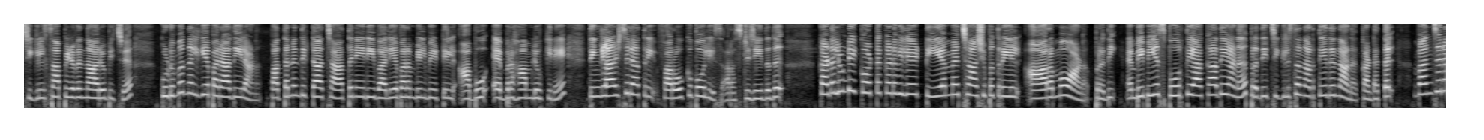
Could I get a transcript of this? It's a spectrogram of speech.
ചികിത്സാ പിഴവെന്നാരോപിച്ച് കുടുംബം നൽകിയ പരാതിയിലാണ്. പത്തനംതിട്ട ചാത്തനേരി വലിയപറമ്പിൽ വീട്ടിൽ അബു എബ്രഹാം ലൂക്കിനെ തിങ്കളാഴ്ച രാത്രി ഫറോക്ക് പോലീസ് അറസ്റ്റ് ചെയ്തത്. കടലുണ്ടി കോട്ടക്കടവിലെ ടി എം എച്ച് ആശുപത്രിയിൽ ആർഎംഒ ആണ് പ്രതി. എം ബി ബി എസ് പൂർത്തിയാക്കാതെയാണ് പ്രതി ചികിത്സ നടത്തിയതെന്നാണ് കണ്ടെത്തൽ. വഞ്ചന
